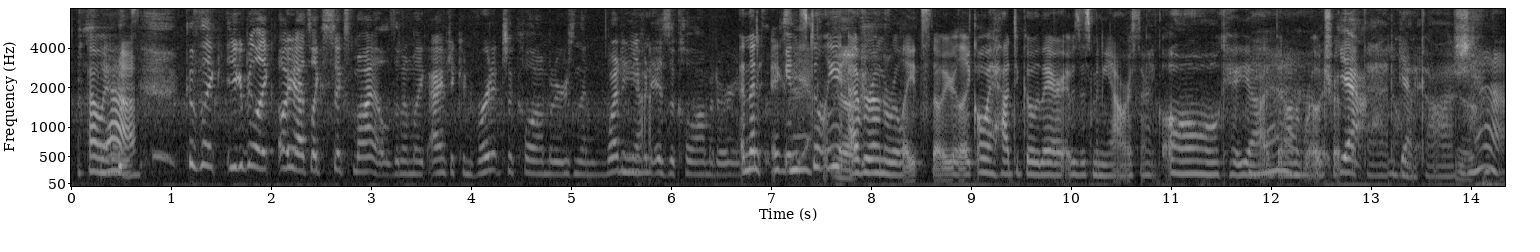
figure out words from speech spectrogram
oh, Yeah. Because like you could be like, oh yeah, it's like six miles, and I'm like, I have to convert it to kilometers, and then what Yeah. even is a kilometer? And then Exactly. instantly, Yeah. everyone relates. Though you're like, oh, I had to go there. It was this many hours. And They're like, oh, okay, yeah, I've been on a road trip Yeah, like that. Oh my it. gosh. Yeah.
